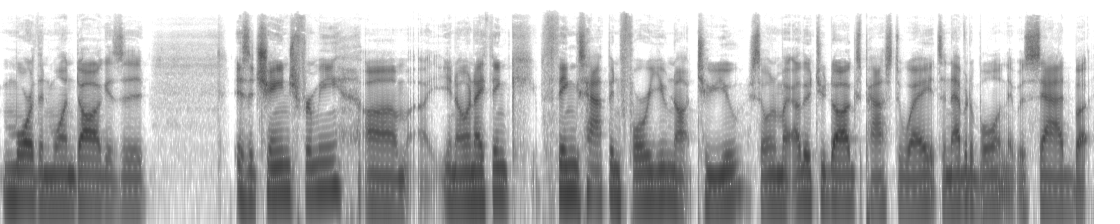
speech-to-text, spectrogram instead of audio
more than one dog is a is a change for me. Um, you know, and I think things happen for you, not to you. So when my other two dogs passed away, it's inevitable and it was sad. But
